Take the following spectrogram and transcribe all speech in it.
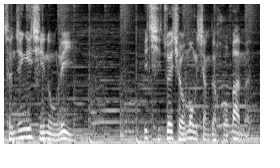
曾经一起努力、一起追求梦想的伙伴们。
